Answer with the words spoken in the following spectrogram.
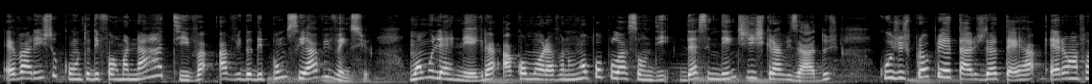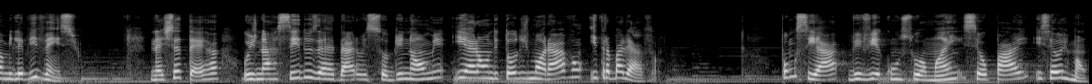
Evaristo conta de forma narrativa a vida de Ponciá Vivêncio, uma mulher negra a qual morava numa população de descendentes de escravizados, cujos proprietários da terra eram a família Vivêncio. Nesta terra, os nascidos herdaram esse sobrenome e era onde todos moravam e trabalhavam. Ponciá vivia com sua mãe, seu pai e seu irmão.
